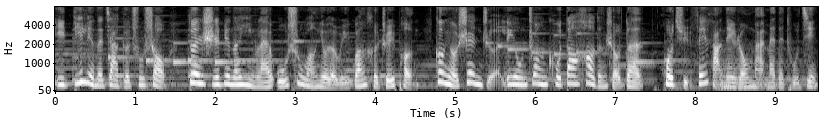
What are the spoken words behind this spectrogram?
以低廉的价格出售，顿时便能引来无数网友的围观和追捧。更有甚者，利用撞库盗号等手段。获取非法内容买卖的途径，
